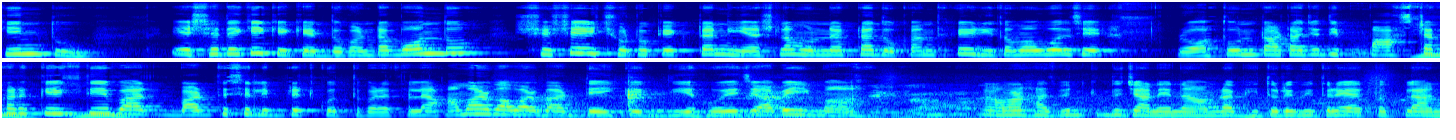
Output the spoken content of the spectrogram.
কিন্তু এসে দেখি কেকের দোকানটা বন্ধ। শেষে এই ছোটো কেকটা নিয়ে আসলাম অন্য একটা দোকান থেকে। রিতমা বলছে, রতন টাটা, যদি পাঁচ টাকার কেক দিয়ে বার্থডে সেলিব্রেট করতে পারে, তাহলে আমার বাবার বার্থডে এই কেক দিয়ে হয়ে যাবেই মা। আমার হাজবেন্ড কিন্তু জানে না, আমরা ভিতরে ভিতরে এত প্ল্যান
